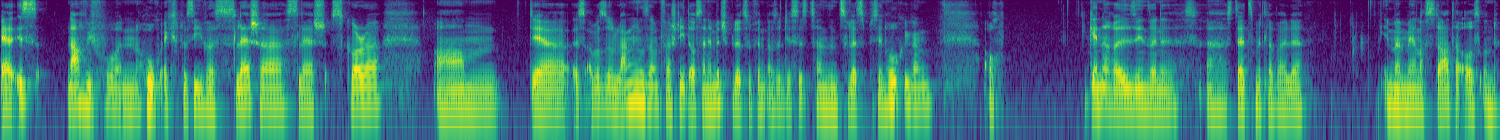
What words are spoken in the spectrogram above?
Er ist nach wie vor ein hochexplosiver Slasher, Slash Scorer, ähm, der es aber so langsam versteht, auch seine Mitspieler zu finden. Also die Assists-Zahlen sind zuletzt ein bisschen hochgegangen. Auch generell sehen seine äh, Stats mittlerweile immer mehr nach Starter aus und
